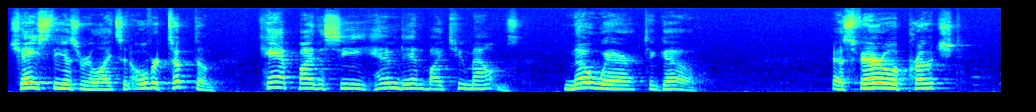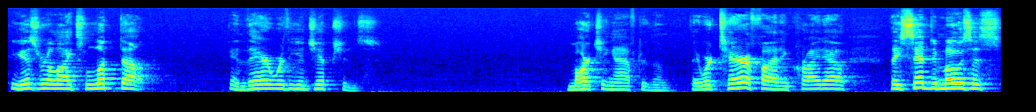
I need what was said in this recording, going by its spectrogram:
chased the Israelites and overtook them, camped by the sea, hemmed in by two mountains, nowhere to go. As Pharaoh approached, the Israelites looked up, and there were the Egyptians marching after them. They were terrified and cried out. They said to Moses,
